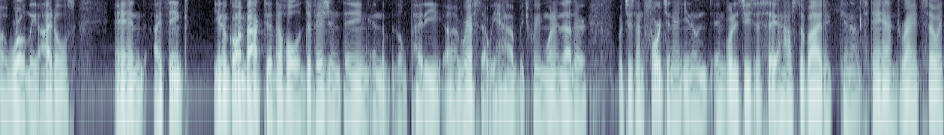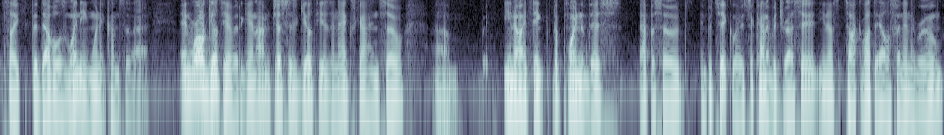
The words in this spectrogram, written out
uh, worldly idols. And I think you know, going back to the whole division thing and the little petty uh, rifts that we have between one another which is unfortunate, you know. And, and, what does Jesus say? A house divided cannot stand, right? So it's like the devil is winning when it comes to that, and we're all guilty of it. Again, I'm just as guilty as the next guy, and so, um, you know, I think the point of this episode in particular is to kind of address it. You know, talk about the elephant in the room.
